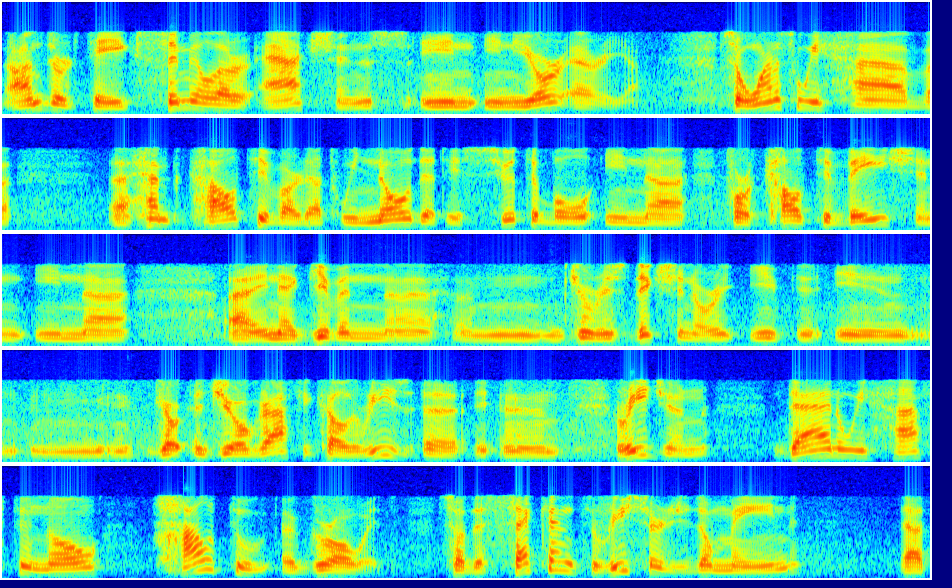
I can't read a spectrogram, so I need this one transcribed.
undertake similar actions in in your area. So once we have a hemp cultivar that we know that is suitable in uh, for cultivation in uh, in a given uh, um, jurisdiction or in, in geographical re- uh, um, region, then we have to know how to grow it. So the second research domain that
